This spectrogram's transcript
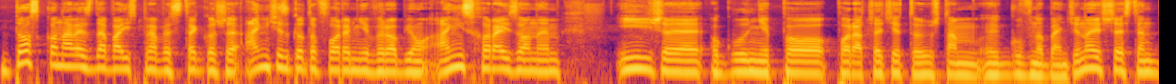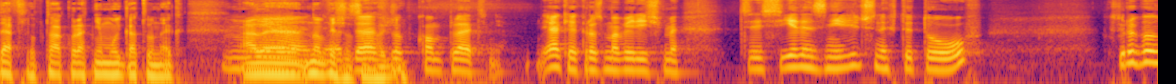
doskonale zdawali sprawę z tego, że ani się z God of War'em nie wyrobią, ani z Horizonem i że ogólnie po, po raczecie to już tam y, gówno będzie. No jeszcze jest ten Deathloop, to akurat nie mój gatunek, ale nie, no wiesz nie, o co chodzi. kompletnie. Jak jak rozmawialiśmy, to jest jeden z nielicznych tytułów, którego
